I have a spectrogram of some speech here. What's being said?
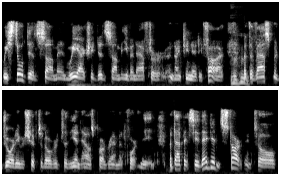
We still did some, and we actually did some even after 1985. Mhm. But the vast majority was shifted over to the in-house program at Fort Meade. But that, see, they didn't start until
